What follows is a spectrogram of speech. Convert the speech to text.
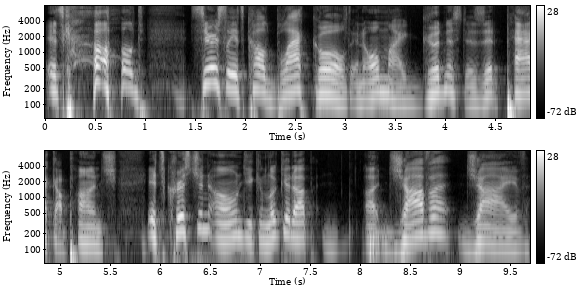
It's called. Seriously, it's called Black Gold, and oh my goodness, does it pack a punch! It's Christian owned. You can look it up. Uh, Java Jive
